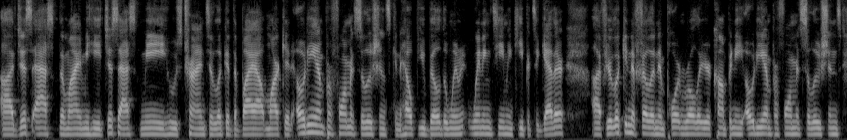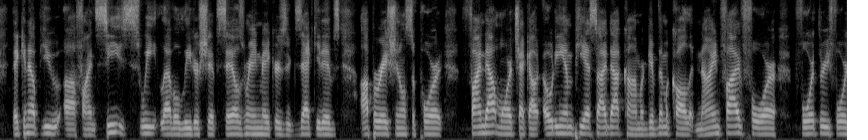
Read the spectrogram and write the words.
Uh, just ask the Miami Heat. Just ask me, who's trying to look at the buyout market. ODM Performance Solutions can help you build a win- winning team and keep it together. Uh, if you're looking to fill an important role at your company, ODM Performance Solutions, they can help you uh, find C suite level leadership, sales rainmakers, executives, operational support. Find out more. Check out odmpsi.com or give them a call at 954 434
